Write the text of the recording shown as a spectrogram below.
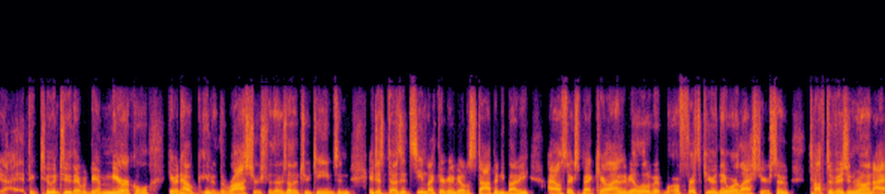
I think two and two there would be a miracle given how you know the rosters for those other two teams. And it just doesn't seem like they're going to be able to stop anybody. I also expect Carolina to be a little bit more friskier than they were last year. So tough division run. I,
